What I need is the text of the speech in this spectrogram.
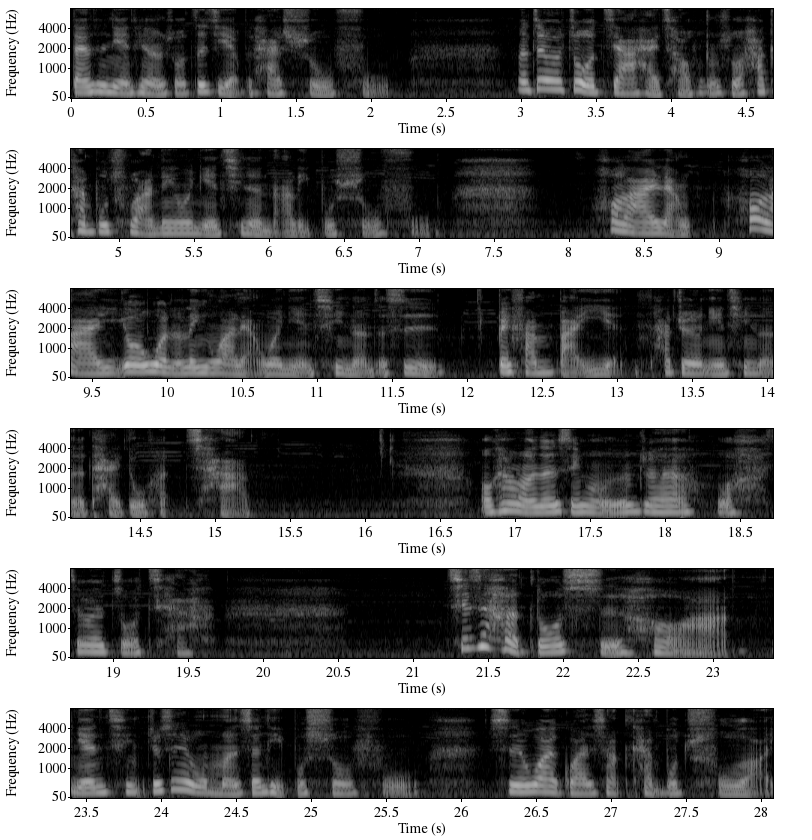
但是年轻人说自己也不太舒服。那这位作家还嘲讽说，他看不出来那位年轻人哪里不舒服。后来两后来又问了另外两位年轻人，只是被翻白眼，他觉得年轻人的态度很差。我看完这新闻，我就觉得哇，这位作家，其实很多时候啊，年轻就是我们身体不舒服，是外观上看不出来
